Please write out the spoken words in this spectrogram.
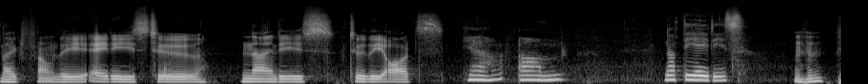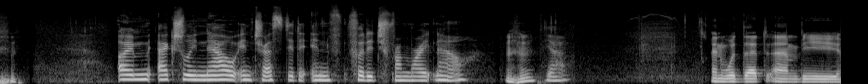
Like from the 80s to 90s to the arts. Yeah, um, not the 80s. Mm-hmm. I'm actually now interested in footage from right now. Mm-hmm. Yeah. And would that um, be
